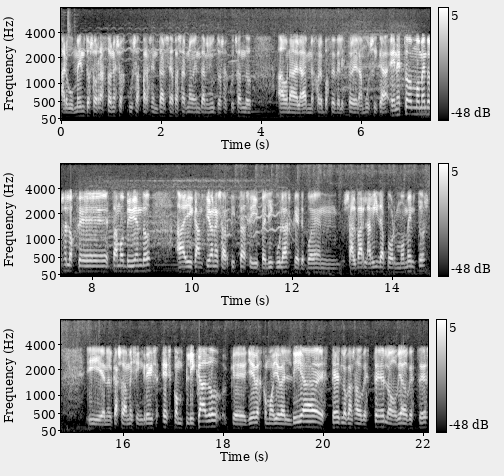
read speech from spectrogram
argumentos o razones o excusas para sentarse a pasar 90 minutos escuchando a una de las mejores voces de la historia de la música. En estos momentos en los que estamos viviendo hay canciones, artistas y películas que te pueden salvar la vida por momentos y en el caso de Amazing Grace es complicado que lleves como lleve el día, estés lo cansado que estés, lo agobiado que estés,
